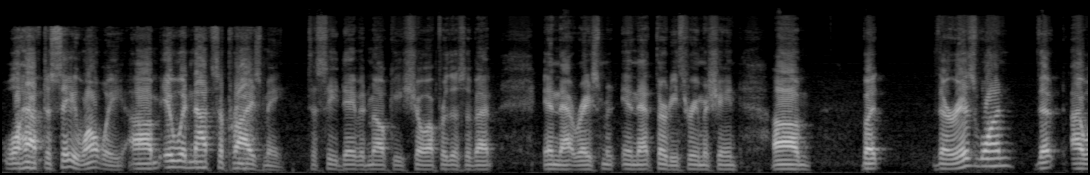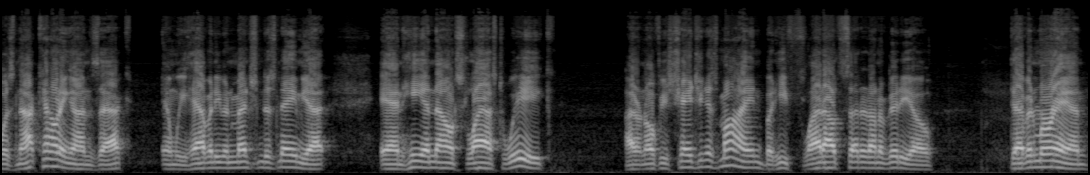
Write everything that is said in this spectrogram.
We'll have to see, won't we? Um, it would not surprise me to see David Melke show up for this event in that race in that 33 machine. Um, but there is one that I was not counting on, Zach, and we haven't even mentioned his name yet. And he announced last week. I don't know if he's changing his mind, but he flat out said it on a video Devin Moran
